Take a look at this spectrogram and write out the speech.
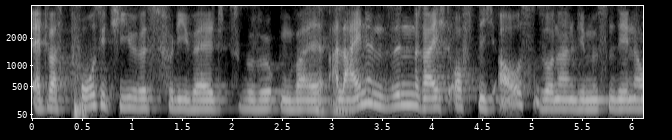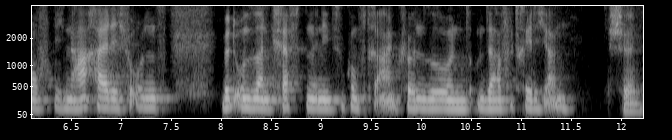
etwas Positives für die Welt zu bewirken, weil mhm. alleine ein Sinn reicht oft nicht aus, sondern wir müssen den auch wirklich nachhaltig für uns mit unseren Kräften in die Zukunft tragen können. So und, und dafür trete ich an. Schön,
